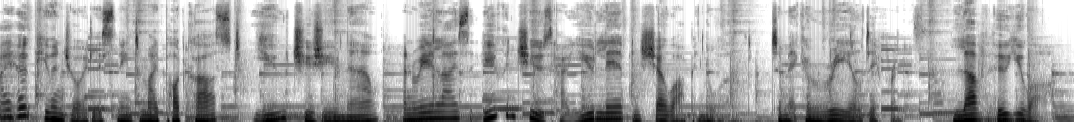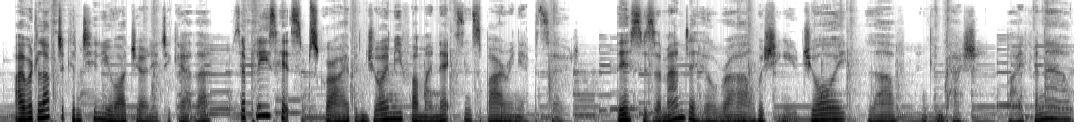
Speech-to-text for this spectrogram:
I hope you enjoyed listening to my podcast, You Choose You Now, and realize that you can choose how you live and show up in the world to make a real difference. Love who you are. I would love to continue our journey together, so please hit subscribe and join me for my next inspiring episode. This is Amanda Hill Ryle wishing you joy, love, and compassion. Bye for now.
